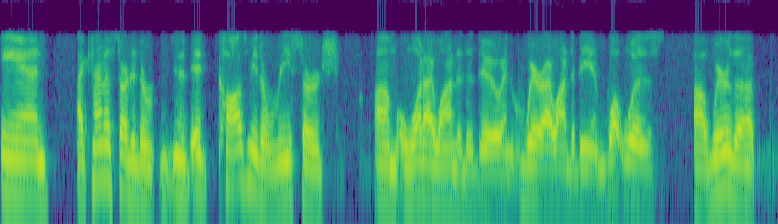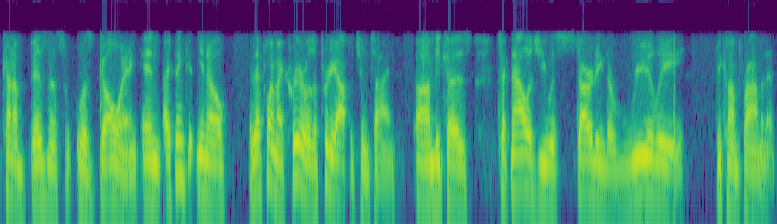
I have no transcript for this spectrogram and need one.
and I kind of started to it caused me to research um, what I wanted to do and where I wanted to be and what was uh, where the kind of business was going, and I think you know at that point in my career was a pretty opportune time um, because technology was starting to really become prominent.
